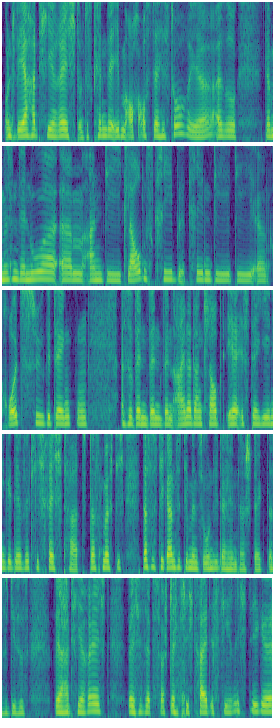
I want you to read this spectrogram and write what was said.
Und wer hat hier recht? Und das kennen wir eben auch aus der Historie. Also da müssen wir nur ähm, an die Glaubenskriege, die, die äh, Kreuzzüge denken. Also wenn, wenn, wenn einer dann glaubt, er ist derjenige, der wirklich recht hat, das möchte ich, das ist die ganze Dimension, die dahinter steckt. Also dieses, wer hat hier recht, welche Selbstverständlichkeit ist die richtige,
